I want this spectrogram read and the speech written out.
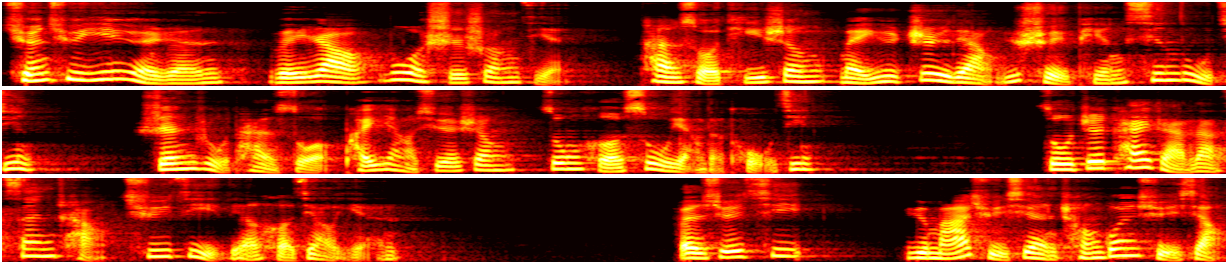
全区音乐人围绕落实双减，探索提升美育质量与水平新路径。深入探索培养学生综合素养的途径，组织开展了三场区际联合教研。本学期与马曲县城关学校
